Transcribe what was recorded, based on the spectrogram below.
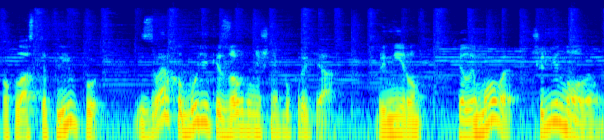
покласти плівку і зверху будь-яке зовнішнє покриття, приміром, килимове чи лінолеум,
